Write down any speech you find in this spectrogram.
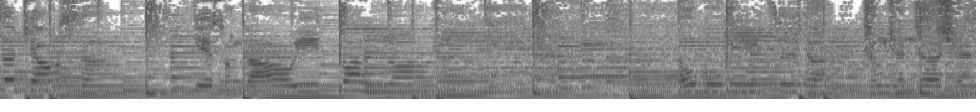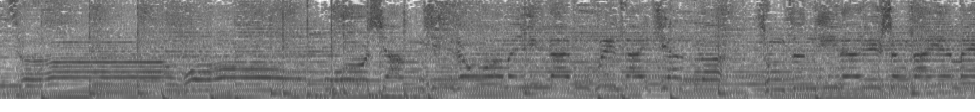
的角色也算告一段落，都不必自的成全这选择。我我相信今后我们应该不会再见了，从此你的余生再也没。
